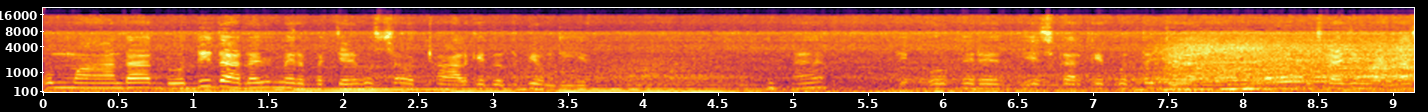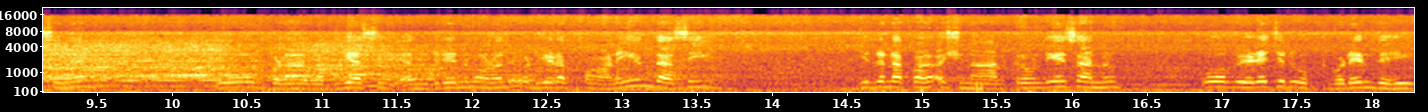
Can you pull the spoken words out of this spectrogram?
ਉਹ ਮਾਂ ਦਾ ਦੁੱਧ ਹੀ ਦੱਸਦਾ ਵੀ ਮੇਰੇ ਬੱਚੇ ਨੂੰ ਉਸ ਠਾਲ ਕੇ ਦੁੱਧ ਪਿਉਂਦੀ ਹੈ ਹੈ? ਤੇ ਉਹ ਫਿਰ ਇਸ ਕਰਕੇ ਪੁੱਤ ਜਿਹੜਾ ਪਿਛਲਾ ਜ਼ਮਾਨਾ ਸੀ ਨਾ ਉਹ ਬੜਾ ਵਧੀਆ ਸੀ ਅੰਦਰੇ ਨਵਾਉਣਾ ਤੇ ਉਹ ਜਿਹੜਾ ਪਾਣੀ ਹੁੰਦਾ ਸੀ ਜਿਹਦੇ ਨਾਲ ਆਪਾਂ ਇਸ਼ਨਾਨ ਕਰਾਉਂਦੇ ਸੀ ਸਾਨੂੰ ਉਹ ਵਿਹੜੇ 'ਚ ਰੁੱਖ ਬੜੇ ਹੁੰਦੇ ਸੀ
